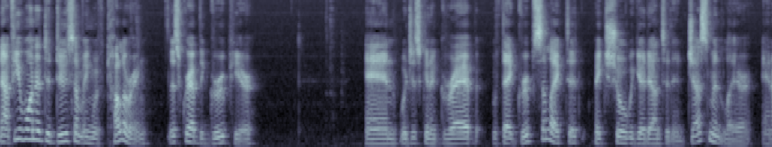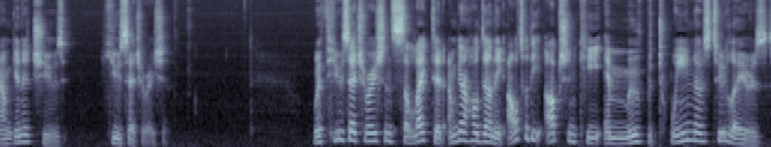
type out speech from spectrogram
Now, if you wanted to do something with coloring, let's grab the group here and we're just going to grab with that group selected make sure we go down to the adjustment layer and I'm going to choose hue saturation with hue saturation selected I'm going to hold down the alt or the option key and move between those two layers.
